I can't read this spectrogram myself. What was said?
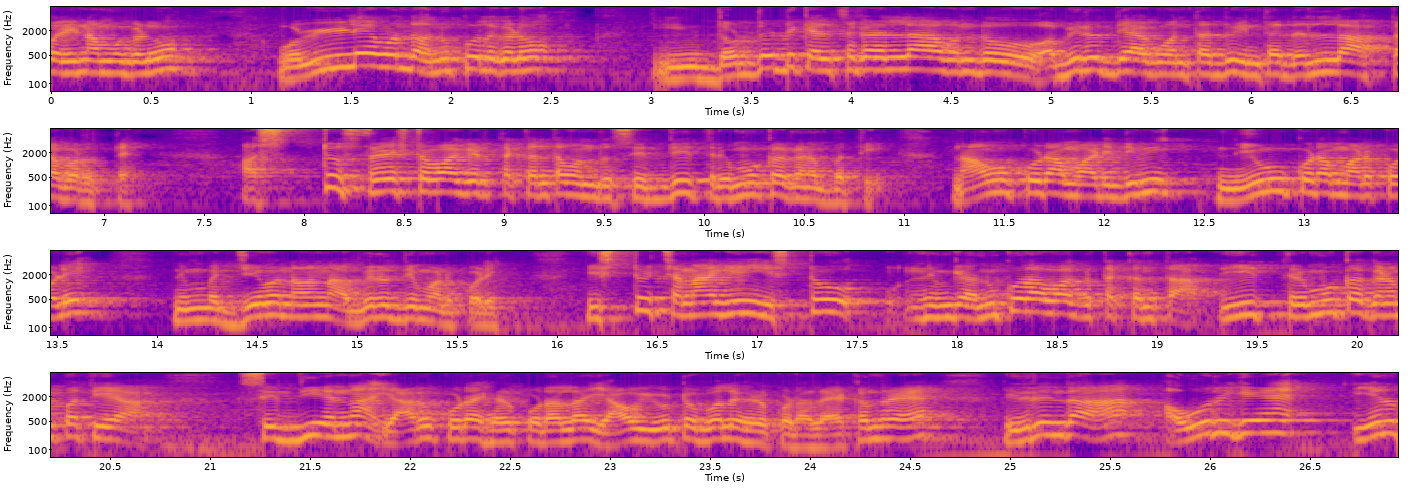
ಪರಿಣಾಮಗಳು ಒಳ್ಳೆಯ ಒಂದು ಅನುಕೂಲಗಳು, ಈ ದೊಡ್ಡ ದೊಡ್ಡ ಕೆಲಸಗಳೆಲ್ಲ ಒಂದು ಅಭಿವೃದ್ಧಿ ಆಗುವಂಥದ್ದು ಇಂಥದ್ದೆಲ್ಲ ಆಗ್ತಾ ಬರುತ್ತೆ. ಅಷ್ಟು ಶ್ರೇಷ್ಠವಾಗಿರ್ತಕ್ಕಂಥ ಒಂದು ಸಿದ್ಧಿ ತ್ರಿಮುಖ ಗಣಪತಿ. ನಾವು ಕೂಡ ಮಾಡಿದ್ದೀವಿ, ನೀವು ಕೂಡ ಮಾಡ್ಕೊಳ್ಳಿ, ನಿಮ್ಮ ಜೀವನವನ್ನು ಅಭಿವೃದ್ಧಿ ಮಾಡ್ಕೊಳ್ಳಿ. ಇಷ್ಟು ಚೆನ್ನಾಗಿ, ಇಷ್ಟು ನಿಮಗೆ ಅನುಕೂಲವಾಗತಕ್ಕಂಥ ಈ ತ್ರಿಮುಖ ಗಣಪತಿಯ ಸಿದ್ಧಿಯನ್ನು ಯಾರೂ ಕೂಡ ಹೇಳ್ಕೊಡಲ್ಲ, ಯಾವ ಯೂಟ್ಯೂಬಲ್ಲೂ ಹೇಳ್ಕೊಡಲ್ಲ. ಯಾಕಂದರೆ ಇದರಿಂದ ಅವರಿಗೆ ಏನು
